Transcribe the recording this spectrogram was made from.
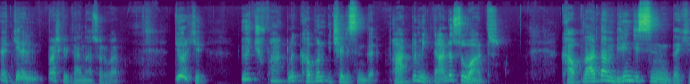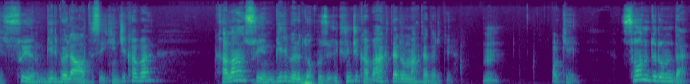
Evet gelelim başka bir tane daha soru var. Diyor ki 3 farklı kabın içerisinde farklı miktarda su vardır. Kaplardan birincisindeki suyun 1 bölü 6'sı ikinci kaba, kalan suyun 1 bölü 9'u üçüncü kaba aktarılmaktadır diyor. Hmm. Okey. Son durumda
